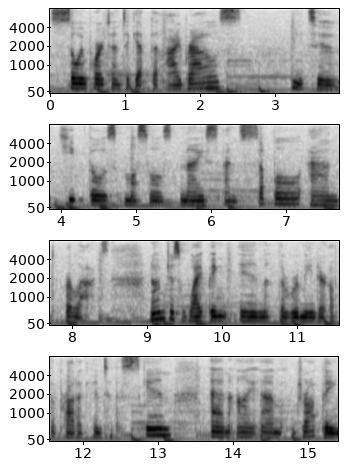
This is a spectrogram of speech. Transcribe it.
so important to get the eyebrows need to keep those muscles nice and supple and relaxed. Now I'm just wiping in the remainder of the product into the skin and I am dropping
